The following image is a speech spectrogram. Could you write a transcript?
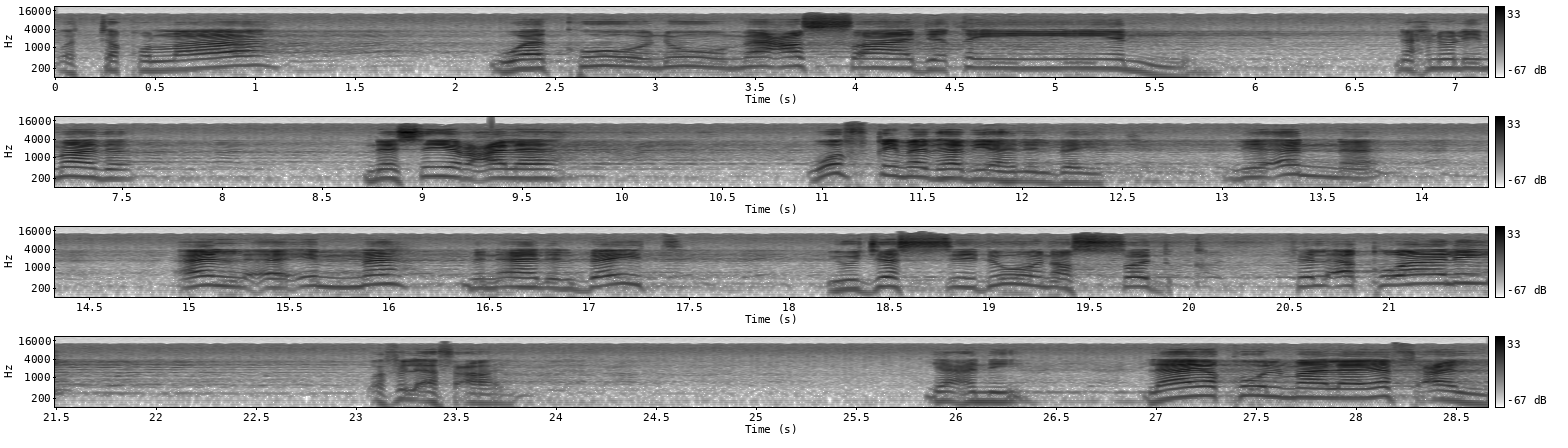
واتقوا الله وكونوا مع الصادقين. نحن لماذا نسير على وفق مذهب أهل البيت؟ لأن الأئمة من أهل البيت يجسدون الصدق في الأقوال وفي الأفعال. يعني لا يقول ما لا يفعل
